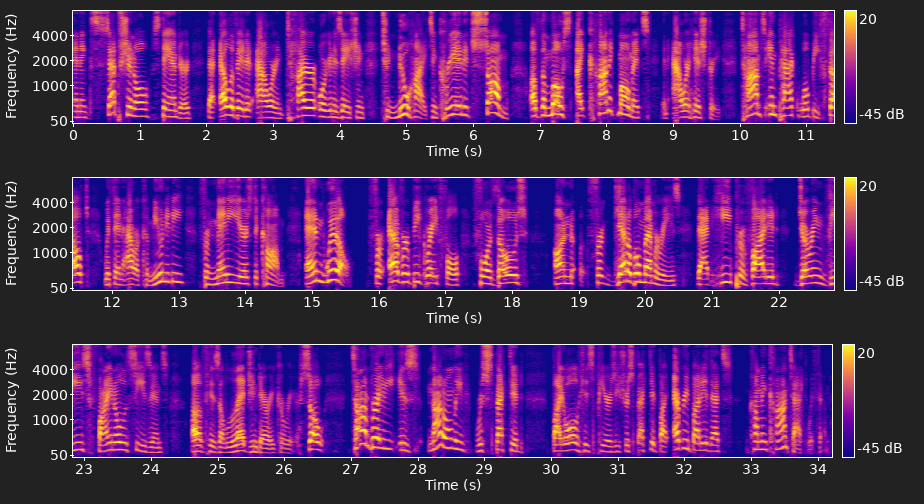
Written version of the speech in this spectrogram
an exceptional standard that elevated our entire organization to new heights and created some of the most iconic moments in our history. Tom's impact will be felt within our community for many years to come and will forever be grateful for those unforgettable memories that he provided during these final seasons of his legendary career. So, Tom Brady is not only respected by all his peers. He's respected by everybody that's come in contact with him.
